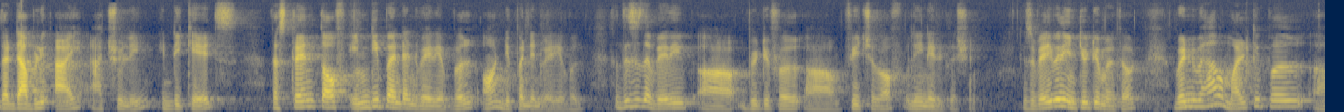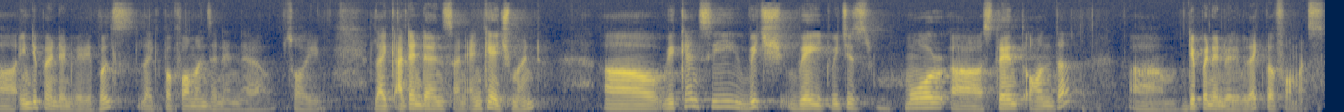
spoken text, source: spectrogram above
The wi actually indicates the strength of independent variable on dependent variable. So, this is a very uh, beautiful uh, feature of linear regression. It is a very very intuitive method. When we have multiple uh, independent variables like performance and, and uh, sorry like attendance and engagement, uh, we can see which weight which is more uh, strength on the um, dependent variable like performance.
